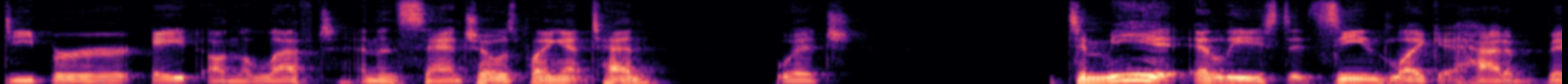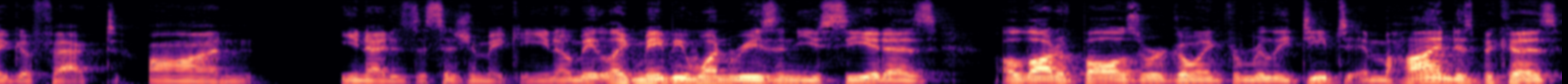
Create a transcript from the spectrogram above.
deeper eight on the left, and then Sancho is playing at 10, which to me at least, it seemed like it had a big effect on United's decision making. You know, like maybe one reason you see it as a lot of balls were going from really deep to in behind is because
